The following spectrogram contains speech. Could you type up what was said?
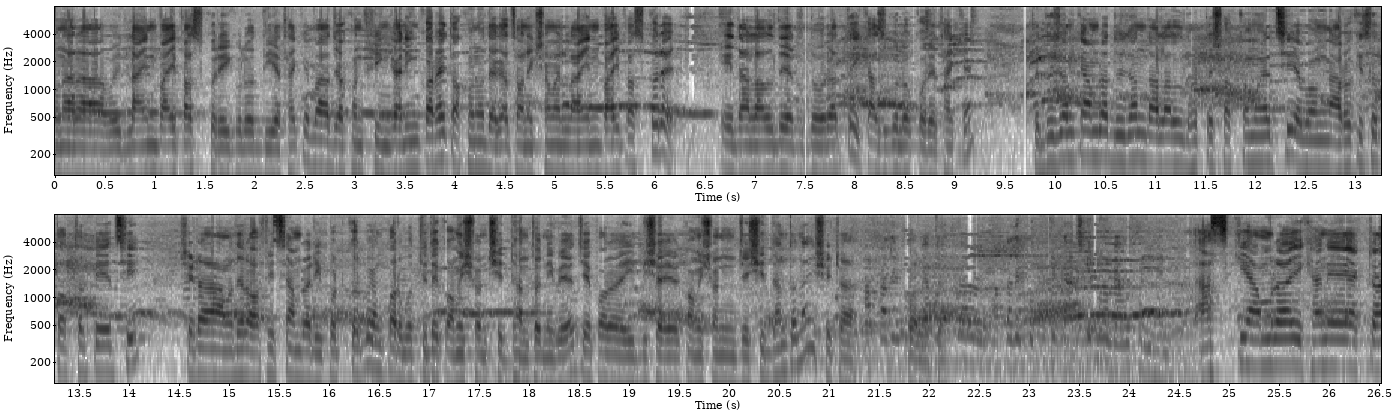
ওনারা ওই লাইন বাইপাস করে এগুলো দিয়ে থাকে বা যখন ফিঙ্গারিং করায় তখনও দেখা যাচ্ছে অনেক সময় লাইন বাইপাস করে এই দালালদের দৌড়াতে এই কাজগুলো করে থাকে। তো দুজনকে আমরা দুজন দালাল ধরতে সক্ষম হয়েছি এবং আরও কিছু তথ্য পেয়েছি। সেটা আমাদের অফিসে আমরা রিপোর্ট করব এবং পরবর্তীতে কমিশন সিদ্ধান্ত নেবে। যে পর এই বিষয়ে কমিশন যে সিদ্ধান্ত নেয় সেটা পরবর্তী আজকে আমরা এখানে একটা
